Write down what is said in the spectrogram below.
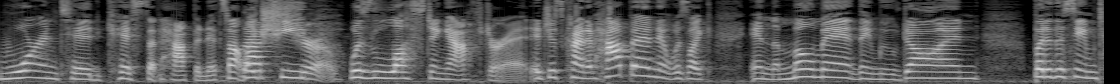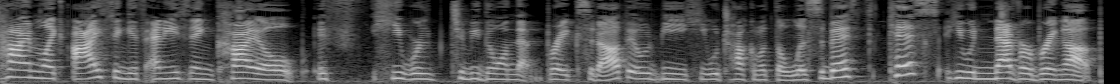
unwarranted kiss that happened. It's not like she true. was lusting after it. It just kind of happened. It was like in the moment they moved on. But at the same time, like I think if anything, Kyle, if he were to be the one that breaks it up, it would be he would talk about the Elizabeth kiss. He would never bring up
